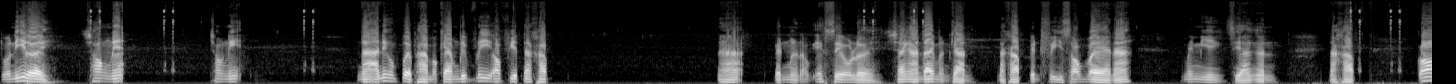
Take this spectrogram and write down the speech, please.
ตัวนี้เลยช่องเนี้ยช่องนี้นะอันนี้ผมเปิดผ่านโปรแกรม LibreOffice นะครับนะฮะเป็นเหมือน Excel เลยใช้งานได้เหมือนกันนะครับ เป็นฟรีซอฟต์แวร์นะ ไม่มีเสียเงินนะครับ ก็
